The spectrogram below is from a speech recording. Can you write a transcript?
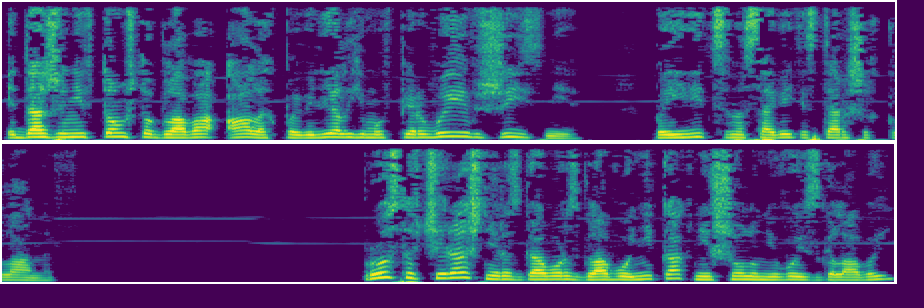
И даже не в том, что глава Алых повелел ему впервые в жизни появиться на совете старших кланов. Просто вчерашний разговор с главой никак не шел у него из головы,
